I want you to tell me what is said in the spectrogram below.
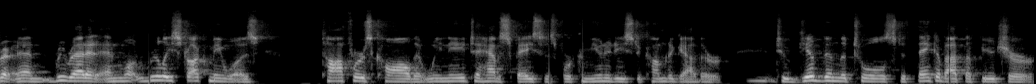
and reread it. And what really struck me was Toffler's call that we need to have spaces for communities to come together, mm-hmm. to give them the tools to think about the future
